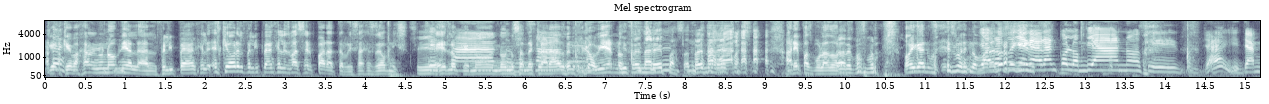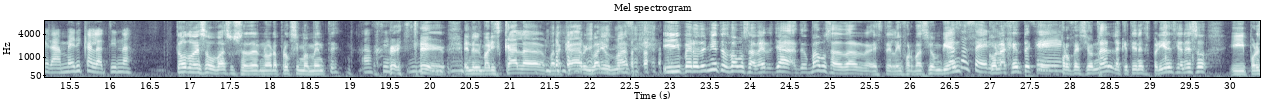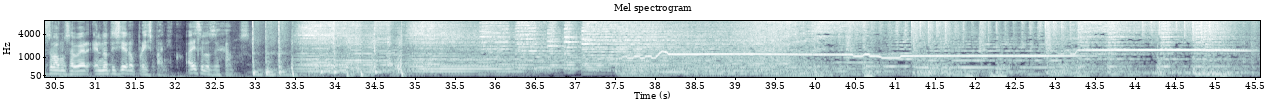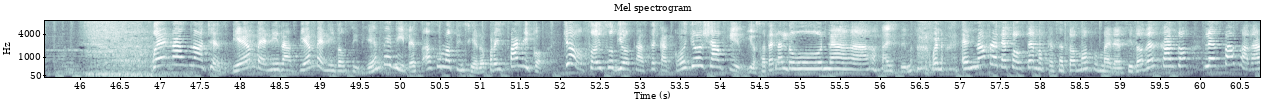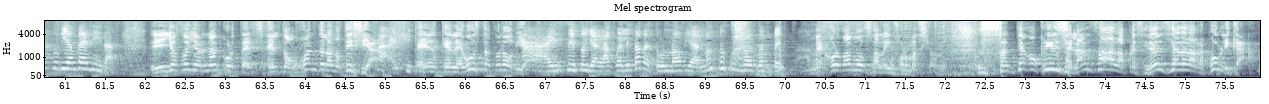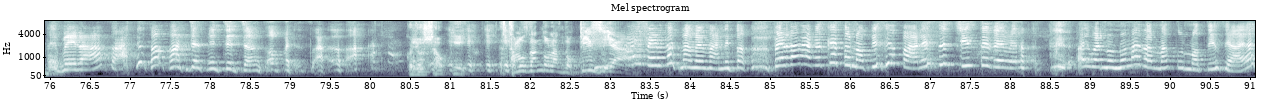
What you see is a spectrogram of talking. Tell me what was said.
Que, que bajaron un ovni al, al Felipe Ángeles. Es que ahora el Felipe Ángeles va a ser para aterrizajes de ovnis. Sí. Es lo que no, no nos han Exacto, aclarado en el gobierno. Y traen arepas, traen arepas. Arepas voladoras. Arepas Oigan, pues bueno, Ya para no seguir. llegarán colombianos y ya, y ya, mira, América Latina. Todo eso va a suceder, Nora, próximamente. Así. Este, en el Mariscala, Maracaro y varios más. Y, pero de mientras vamos a ver, ya vamos a dar este, la información bien con la gente que sí. profesional, la que tiene experiencia en eso, y por eso vamos a ver el noticiero prehispánico. Ahí se los dejamos. Bienvenidas, bienvenidos y bienvenides a su noticiero prehispánico. Yo soy su diosa azteca Coyo Shauki, diosa de la luna. Ay, sí, ¿no? Bueno, en nombre de Cuauhtémoc, que se tomó su merecido descanso, les paso a dar su bienvenida. Y yo soy Hernán Cortés, el don Juan de la noticia. Ay, chica. El que le gusta a tu novia. Ay, sí, tú ya la abuelita de tu novia, ¿no? No es de pensar. Mejor vamos a la información. Santiago Krill se lanza a la presidencia de la República. ¿De veras? No manches, pinche chango pesada. Koyoshauki, estamos dando las noticias. Ay, perdóname, manito. Perdóname, es que tu noticia parece chiste de verdad. Ay, bueno, no nada más tu noticia, ¿eh?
